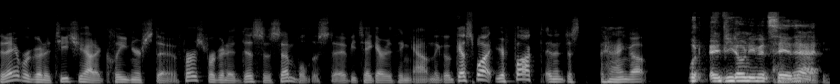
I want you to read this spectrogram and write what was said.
Today we're going to teach you how to clean your stove. First, we're going to disassemble the stove. You take everything out, and they go, "Guess what? You're fucked," and then just hang up. But if you don't even say that, idea.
